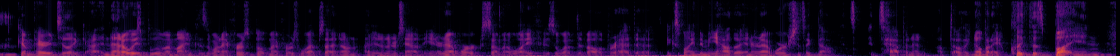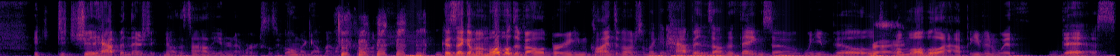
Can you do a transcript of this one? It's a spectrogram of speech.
Mm-hmm. Compared to like, and that always blew my mind because when I first built my first website, I don't, I didn't understand how the internet works. So my wife, who's a web developer, had to explain to me how the internet works. She's like, no, it's, it's happening up. To, I was like, no, but I click this button, it, it should happen there. She's like, no, that's not how the internet works. I was like, oh my god, my mind's blown. Because like I'm a mobile developer and client developer, so I'm like, it happens on the thing. So when you build right. a mobile app, even with this,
